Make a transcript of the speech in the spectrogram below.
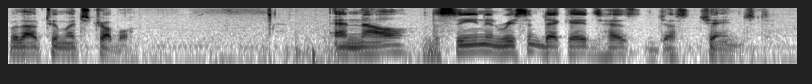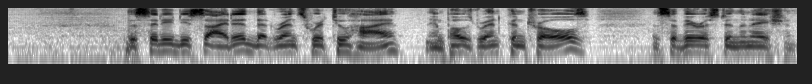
without too much trouble. And now the scene in recent decades has just changed. The city decided that rents were too high, imposed rent controls, the severest in the nation.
